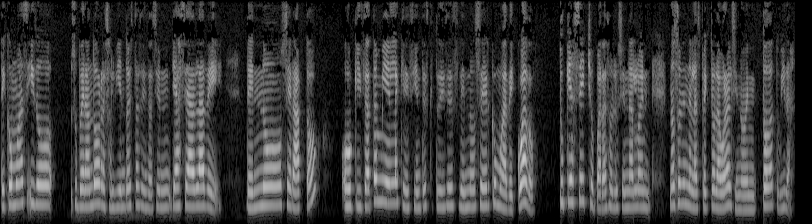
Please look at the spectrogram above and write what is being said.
de cómo has ido superando o resolviendo esta sensación, ya sea la de, de no ser apto o quizá también la que sientes que tú dices de no ser como adecuado. ¿Tú qué has hecho para solucionarlo en no solo en el aspecto laboral, sino en toda tu vida?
